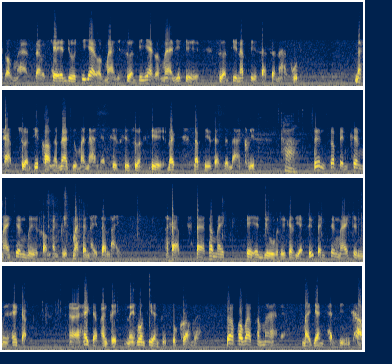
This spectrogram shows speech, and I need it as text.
กออกมา แต่ KNU ที่แยกออกมาเนี่ยส่วนที่แยกออกมานี่คือส่วนที่นับถือศาสนาพุทธนะครับ ส่วนที่ครองอำนาจอยู่มานานเนี่ย คือคือส่วนที่นับนับถือศาสนาคริสต์ค่ะ ซึ่งก็เป็นเครื่องไม้เครื่องมือของอังกฤษมาแต่ไหนแต่ไรนะครับ แต่ทำไม KNU หรือกะเหรี่ยงซึ่งเป็นเครื่องไม้เครื่องมือให้กับเอ่อให้กับอังกฤษในห่วงที่อังกฤษปกครองล่ะ ก็เพราะว่าพม่าเนี่ย มาแย่งแผ่นดินเขา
